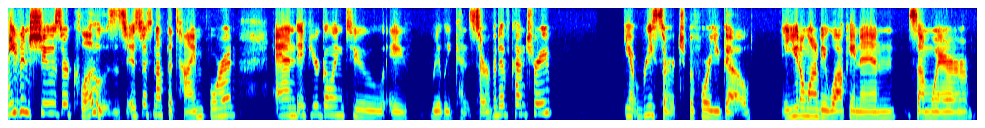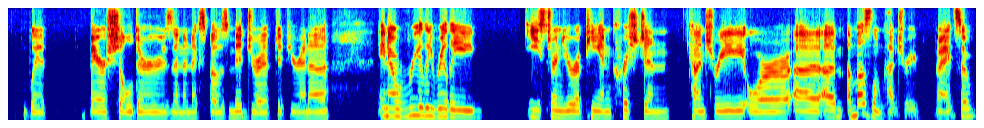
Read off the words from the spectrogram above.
even shoes or clothes. It's, just not the time for it. And if you're going to a really conservative country, you know, research before you go. You don't want to be walking in somewhere with bare shoulders and an exposed midriff if you're in a you know really really eastern european christian country or a, a, muslim country right so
